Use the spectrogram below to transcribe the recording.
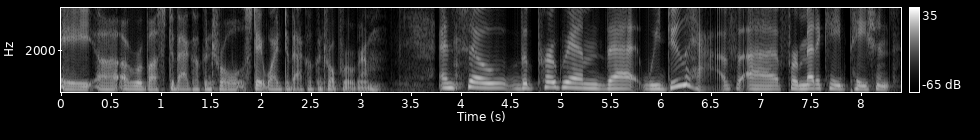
a, uh, a robust tobacco control, statewide tobacco control program. And so, the program that we do have uh, for Medicaid patients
